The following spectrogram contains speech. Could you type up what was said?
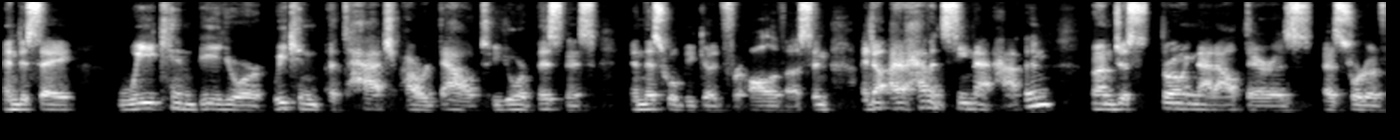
and to say, we can be your, we can attach our DAO to your business and this will be good for all of us. And I, I haven't seen that happen, but I'm just throwing that out there as, as sort of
